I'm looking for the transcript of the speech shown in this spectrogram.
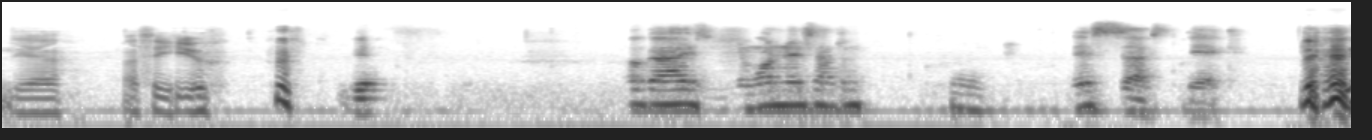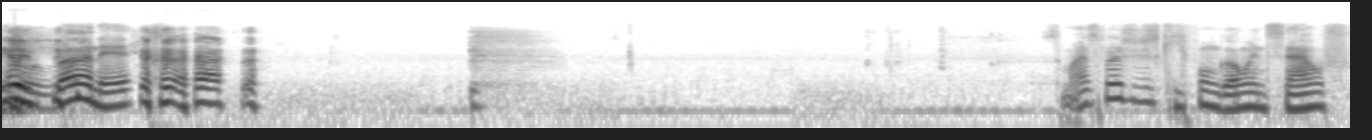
Yeah, I see you. Oh, guys, you want to know something? This sucks dick. We were running. So am I supposed to just keep on going south?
